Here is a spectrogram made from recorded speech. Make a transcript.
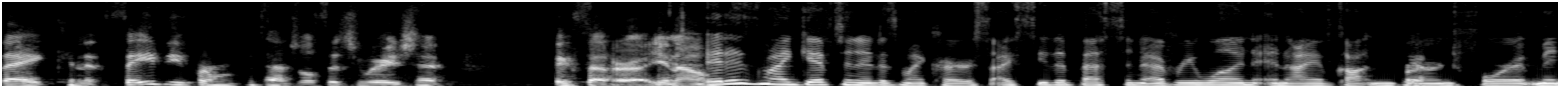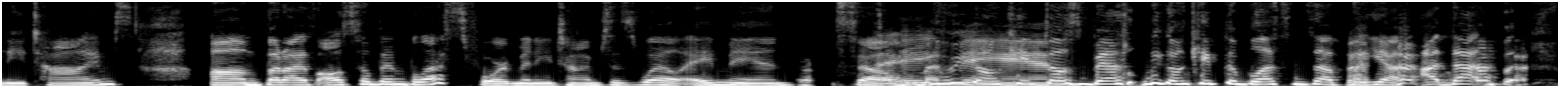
say? Can it save you from a potential situation, etc. You know. It is my gift and it is my curse. I see the best in everyone and I have gotten burned for it many times. Um, but I've also been blessed for it many times as well. Amen. So Amen. we're gonna keep those best we're gonna keep the blessings up. But yeah, I, that but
